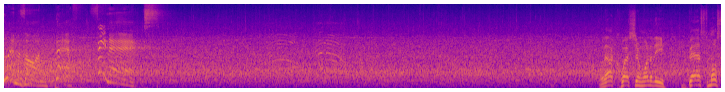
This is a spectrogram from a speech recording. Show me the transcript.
Glamazon, Beth Phoenix. Without question, one of the best, most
